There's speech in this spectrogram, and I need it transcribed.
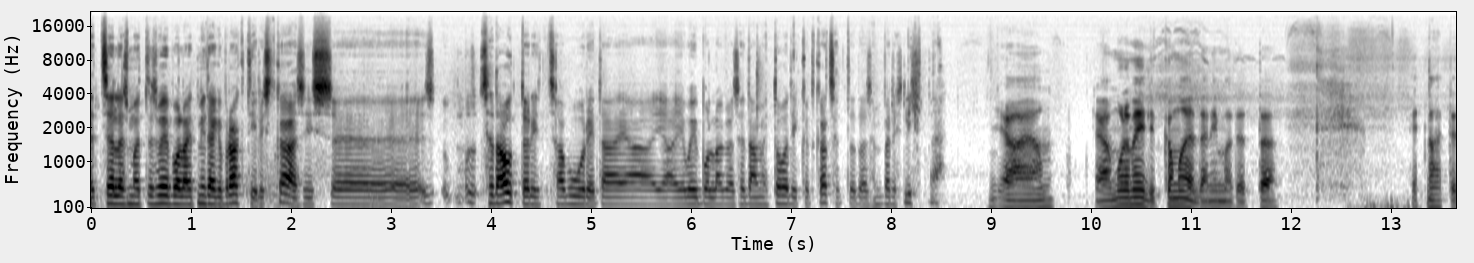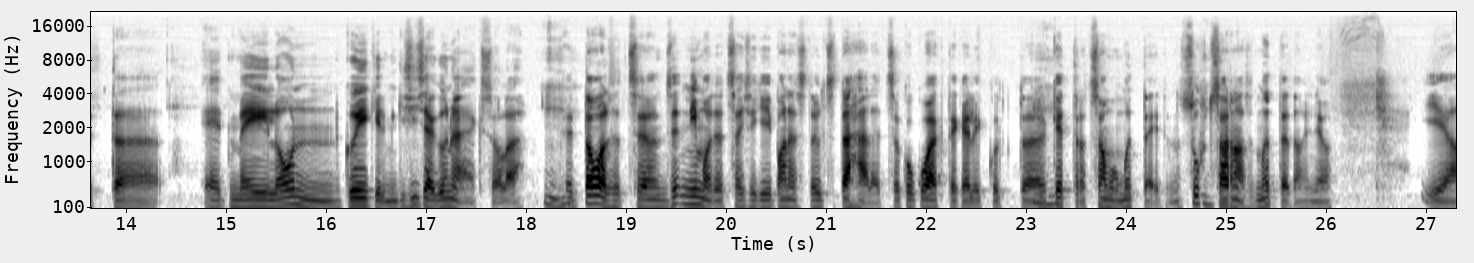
et selles mõttes võib-olla, et midagi praktilist ka, siis äh, seda autorit saab uurida ja, ja, ja võib-olla ka seda metoodikat katsetada, see on päris lihtne. ja, ja, ja mulle meeldib ka mõelda niimoodi, et et noh, et, et, et meil on kõigil mingi sisekõne, eks ole mm. -hmm. et tavaliselt see on see, niimoodi, et sa isegi ei pane seda üldse tähele, et sa kogu aeg tegelikult mm -hmm. ketrad samu mõtteid, noh suht mhm. sarnased mõtted on ju ja,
